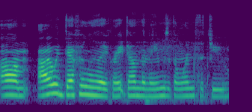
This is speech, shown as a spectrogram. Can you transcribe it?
Um, I would definitely like write down the names of the ones that you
